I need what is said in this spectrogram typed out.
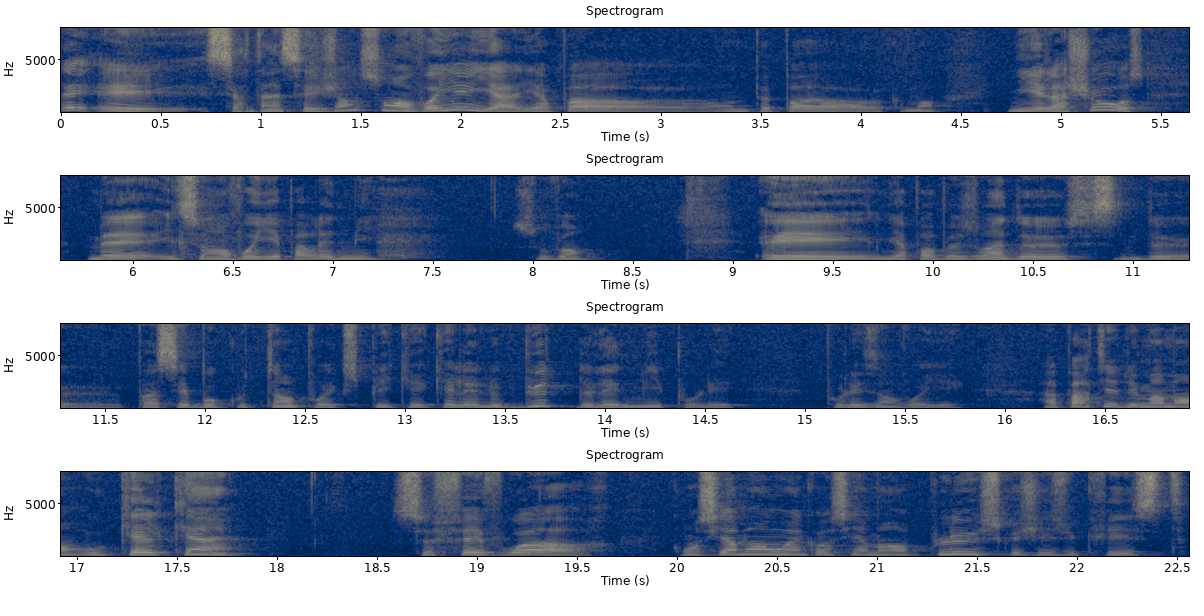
Et, certains de ces gens sont envoyés, il y a, pas, on ne peut pas comment, nier la chose, mais ils sont envoyés par l'ennemi, souvent. Et il n'y a pas besoin de, passer beaucoup de temps pour expliquer quel est le but de l'ennemi pour les, pour les envoyer. À partir du moment où quelqu'un se fait voir, consciemment ou inconsciemment, plus que Jésus-Christ,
